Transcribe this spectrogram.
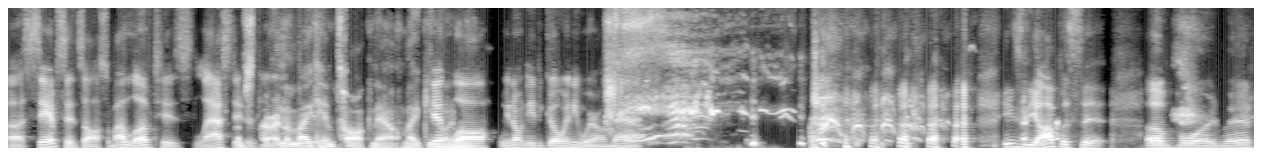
Uh, Samson's awesome. I loved his last interview. I'm interview. starting to like him talk now. Like you Ken know Law. I mean? We don't need to go anywhere on that. He's the opposite of bored, man.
